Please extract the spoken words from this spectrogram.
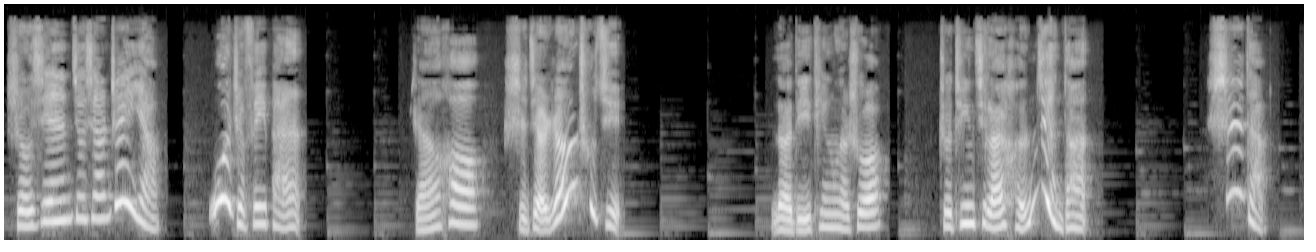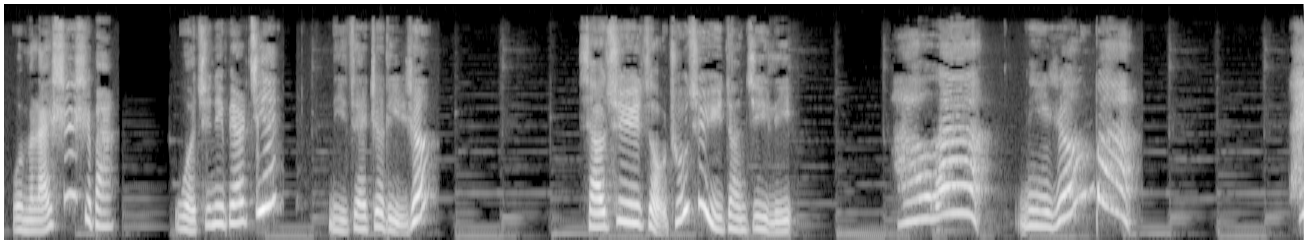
首先，就像这样。握着飞盘，然后使劲扔出去。乐迪听了说：“这听起来很简单。”“是的，我们来试试吧。我去那边接，你在这里扔。”小趣走出去一段距离。好啦，你扔吧。嘿，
